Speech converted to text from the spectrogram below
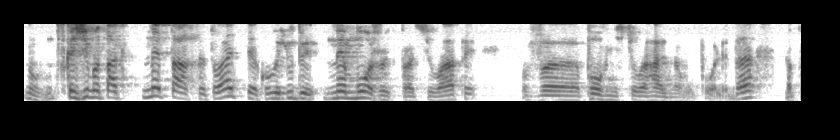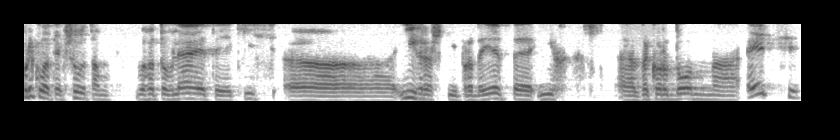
ну, скажімо так, не та ситуація, коли люди не можуть працювати в повністю легальному полі. Да? Наприклад, якщо ви там виготовляєте якісь е, іграшки і продаєте їх е, за кордон на Etsy,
